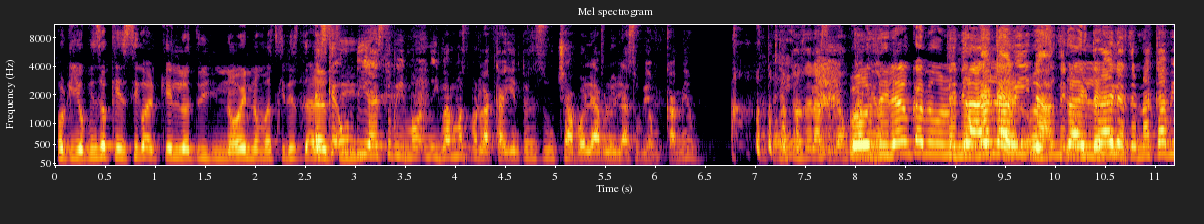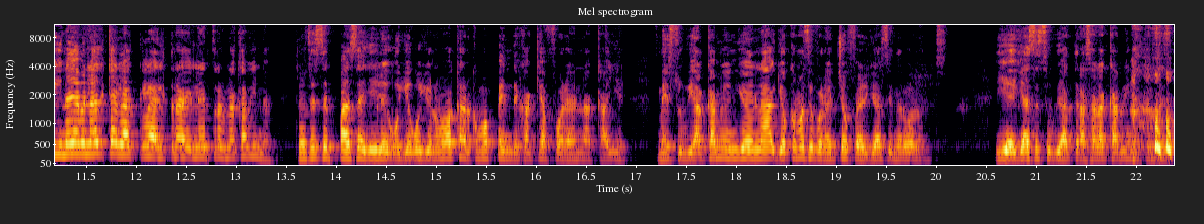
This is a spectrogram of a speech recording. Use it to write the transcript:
porque yo pienso que es igual que el otro y no, él nomás quiere estar Es así. que un día estuvimos, íbamos por la calle, entonces un chavo le habló y la subió a un camión. ok. Entonces la subió a un Pero camión. si le da un camión, un tenía tráiler, una cabina, un tenía un tráiler. tráiler, tenía una cabina, ya ven la, la- la- el tráiler trae una cabina. Entonces se pasa ella y le digo, llego, yo no me voy a quedar como pendeja aquí afuera en la calle. Me subí al camión yo en la, yo como si fuera el chofer, yo en el volante. Y ella se subió atrás a la cabina, entonces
